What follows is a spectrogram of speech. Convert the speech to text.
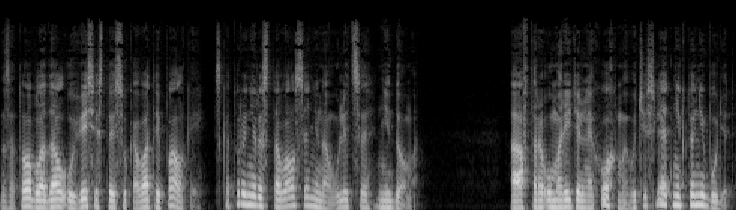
Зато обладал увесистой суковатой палкой, с которой не расставался ни на улице, ни дома. Автора уморительной хохмы вычислять никто не будет,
